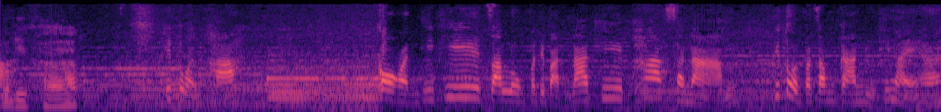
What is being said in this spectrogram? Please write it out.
สวัสดีครับ พี่ต่วนคะ ก่อนที่พี่จะลงปฏิบัติหน้าที่ภาคสนาม พี่ต่วนประจำการอยู่ที่ไหนคะ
